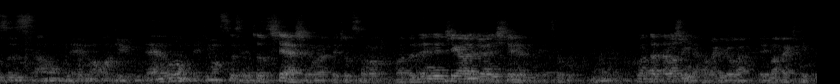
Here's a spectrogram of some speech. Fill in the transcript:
つずつ頼んで、まあ、分けるみたいなこともできますそうですね。ちょっとシェアしてもらってちょっとそのまた全然違う味わいにしてるんですごくまた楽しみな幅広がってまた来てく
